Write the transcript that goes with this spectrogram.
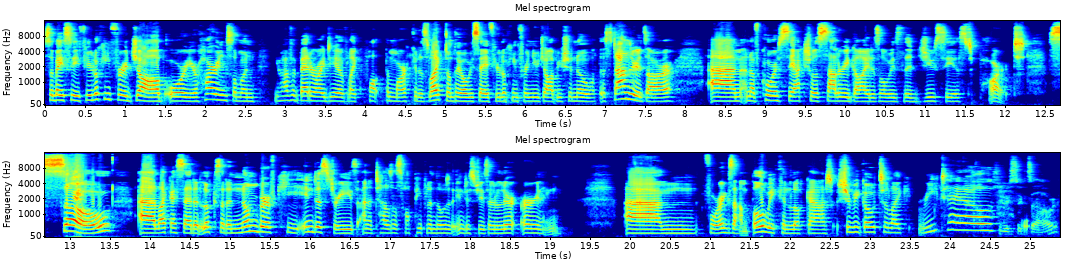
So basically, if you're looking for a job or you're hiring someone, you have a better idea of like what the market is like. Don't they always say if you're looking for a new job, you should know what the standards are? Um, and of course, the actual salary guide is always the juiciest part. So, uh, like I said, it looks at a number of key industries and it tells us what people in those industries are earning. Um, for example, we can look at should we go to like retail, Should we stick hours?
